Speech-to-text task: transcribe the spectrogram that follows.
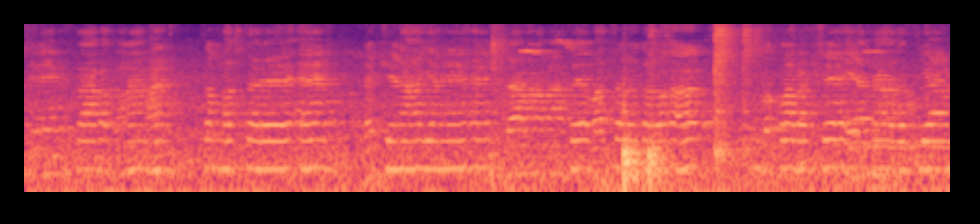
श्रीविस्तापसुनामः संवत्सरे दक्षिणायने श्रावणमासे वत्सऋतोः शुक्लपक्षे एकादश्यां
